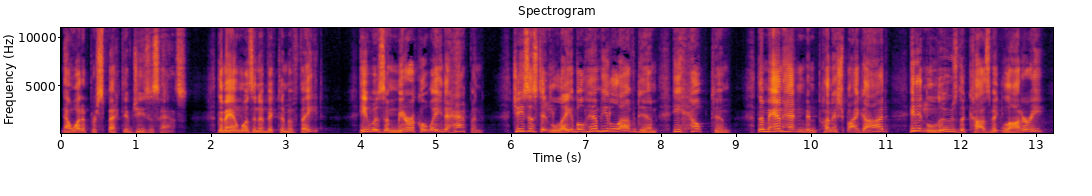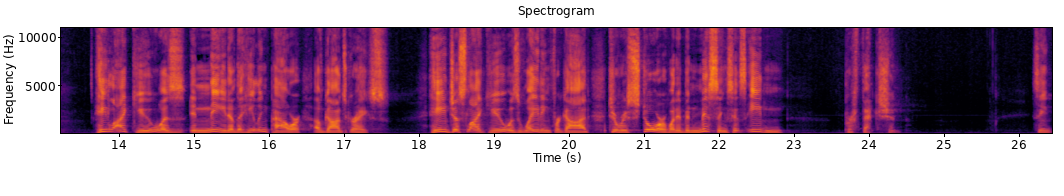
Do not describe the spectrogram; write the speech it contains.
Now, what a perspective Jesus has. The man wasn't a victim of fate, he was a miracle waiting to happen. Jesus didn't label him, he loved him, he helped him. The man hadn't been punished by God, he didn't lose the cosmic lottery. He, like you, was in need of the healing power of God's grace. He, just like you, was waiting for God to restore what had been missing since Eden perfection. See,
